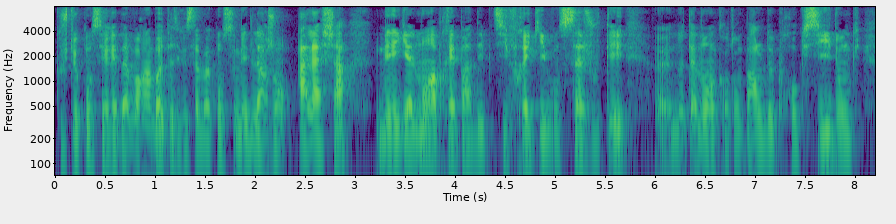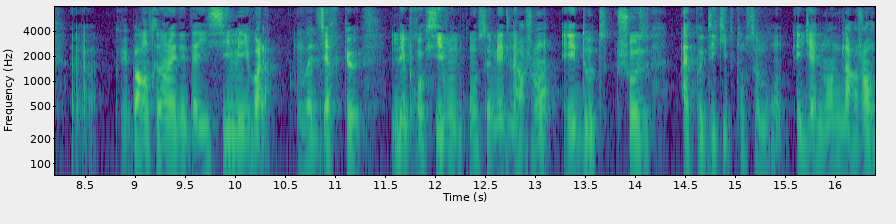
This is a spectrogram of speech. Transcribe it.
que je te conseillerais d'avoir un bot parce que ça va consommer de l'argent à l'achat, mais également après par des petits frais qui vont s'ajouter, euh, notamment quand on parle de proxy. Donc, euh, je vais pas rentrer dans les détails ici, mais voilà, on va dire que les proxys vont consommer de l'argent et d'autres choses à côté qui te consommeront également de l'argent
